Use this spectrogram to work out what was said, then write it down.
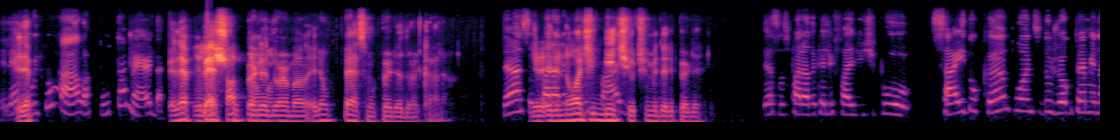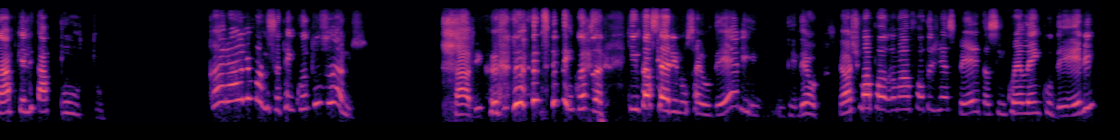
Ele é Ele é- muito mala, puta merda. Ele é Ele é péssimo chatão, perdedor, mano. Ele é um péssimo perdedor, cara. Ele, ele não que admite faz- o time dele perder. dessas paradas que ele faz de tipo sair do campo antes do jogo terminar porque ele tá puto. Caralho, mano, você tem quantos anos? Sabe? você tem quantos anos? Quinta série não saiu dele, entendeu? Eu acho uma, uma falta de respeito, assim, com o elenco dele,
